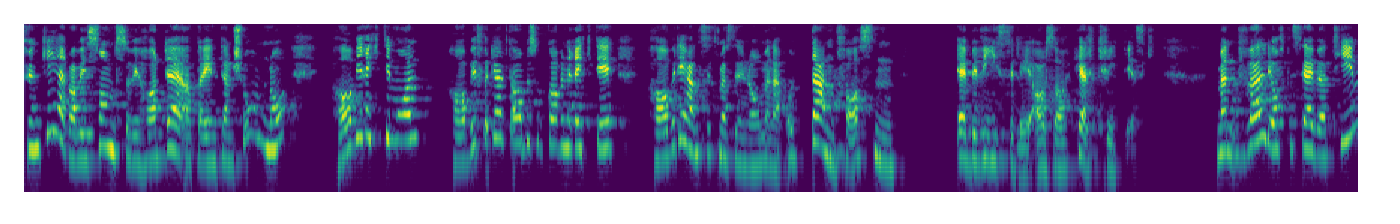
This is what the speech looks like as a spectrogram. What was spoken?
fungerer vi sånn som vi hadde etter intensjonen nå? Har vi riktig mål? Har vi fordelt arbeidsoppgavene riktig? Har vi de hensiktsmessige normene? Og den fasen er beviselig, altså helt kritisk. Men veldig ofte ser vi at team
